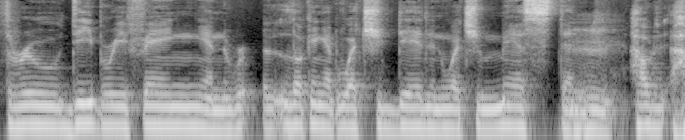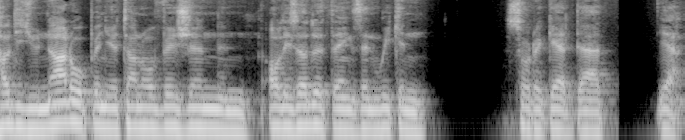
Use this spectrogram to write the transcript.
through debriefing and re- looking at what you did and what you missed and mm-hmm. how did, how did you not open your tunnel vision and all these other things. And we can sort of get that. Yeah.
